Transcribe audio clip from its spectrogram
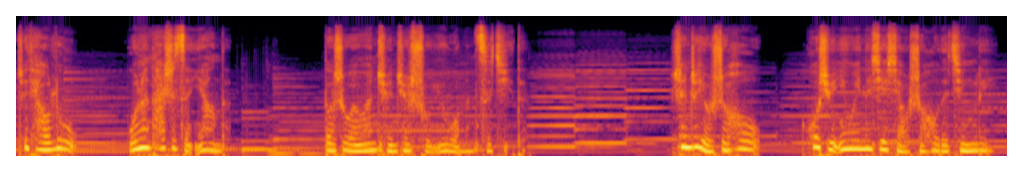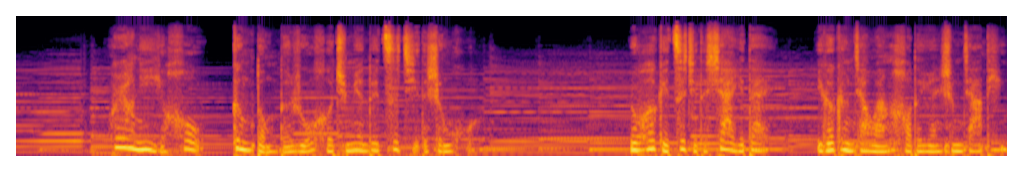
这条路，无论它是怎样的，都是完完全全属于我们自己的。甚至有时候，或许因为那些小时候的经历，会让你以后更懂得如何去面对自己的生活。如何给自己的下一代一个更加完好的原生家庭？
